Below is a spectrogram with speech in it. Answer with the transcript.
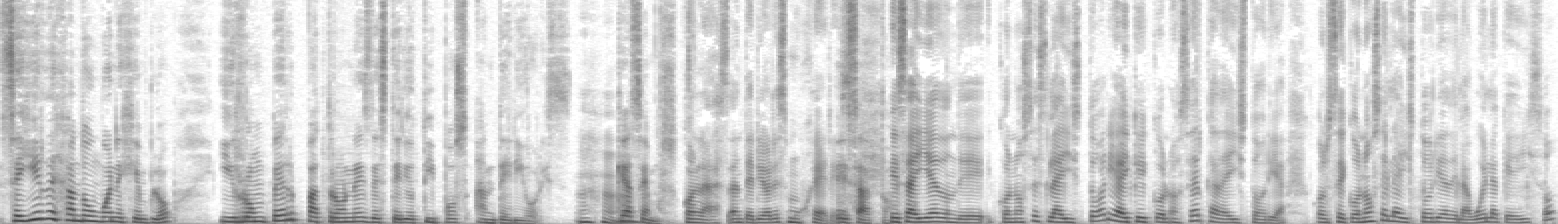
seguir dejando un buen ejemplo y romper patrones de estereotipos anteriores. ¿Qué hacemos? Con las anteriores mujeres. Exacto. Es ahí a donde conoces la historia, hay que conocer cada historia. Se conoce la historia de la abuela que hizo,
